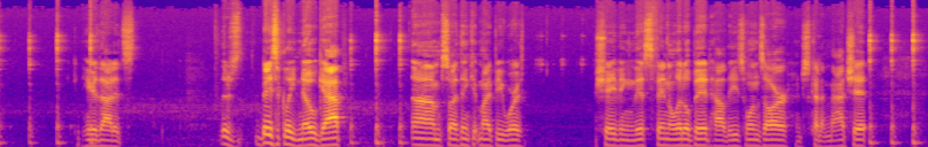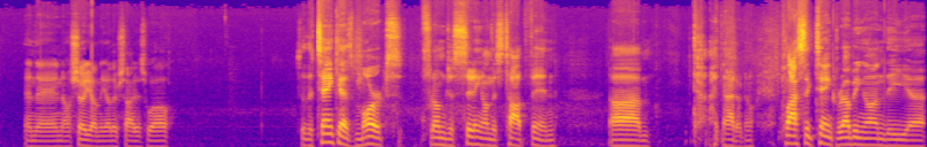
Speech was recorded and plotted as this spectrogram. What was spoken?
You can hear that it's there's basically no gap. Um, so I think it might be worth shaving this fin a little bit, how these ones are, and just kind of match it. And then I'll show you on the other side as well. So the tank has marks from just sitting on this top fin. Um, I, I, don't know. Plastic tank rubbing on the uh,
